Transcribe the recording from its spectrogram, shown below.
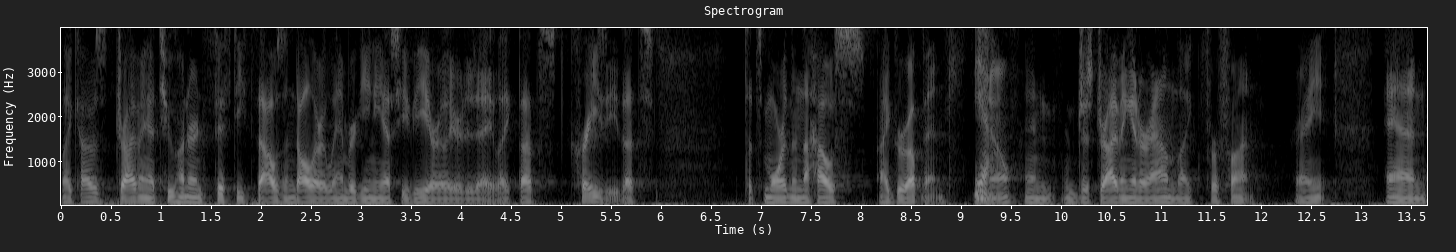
like I was driving a two hundred fifty thousand dollar Lamborghini SUV earlier today. Like that's crazy. That's that's more than the house I grew up in. Yeah. You know, and I'm just driving it around like for fun, right? And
